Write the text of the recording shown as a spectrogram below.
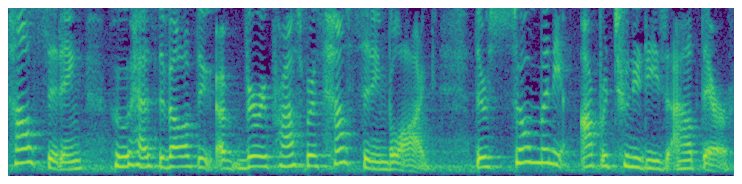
house sitting who has developed a, very prosperous house sitting blog. There's so many opportunities out there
